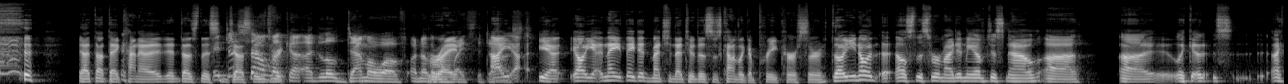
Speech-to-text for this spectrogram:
yeah, I thought that kind of it does this it does justice. sound like a, a little demo of another right. one bites the dust. I, uh, yeah. Oh, yeah. And they, they did mention that too. This was kind of like a precursor. Though, you know what else this reminded me of just now? Uh, uh, like uh, s- I,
